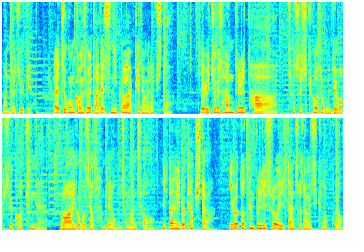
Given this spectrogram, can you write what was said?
만들어줄게요. 아래쪽은 건설이 다 됐으니까 개장을 합시다. 자 위쪽에 사람들 다 철수시켜가지고 문제가 없을 것 같은데. 와 이거 보세요. 사람들이 엄청 많죠? 일단은 이렇게 합시다. 이것도 템플릿으로 일단 저장을 시켜놓고요.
